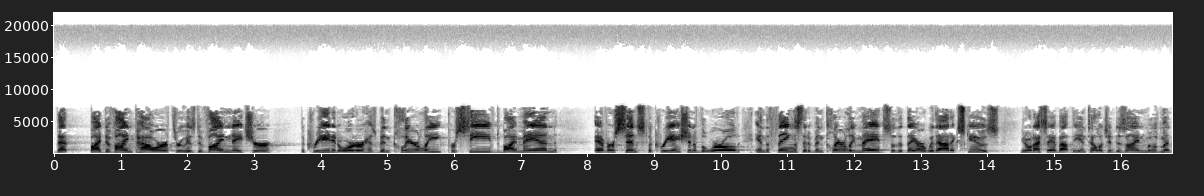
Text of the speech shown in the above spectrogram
that by divine power, through His divine nature, the created order has been clearly perceived by man ever since the creation of the world and the things that have been clearly made so that they are without excuse. You know what I say about the intelligent design movement?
